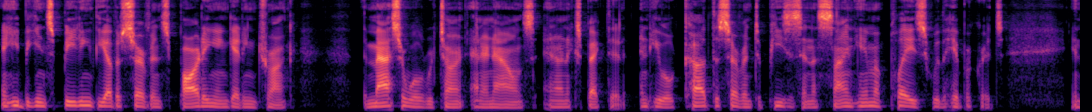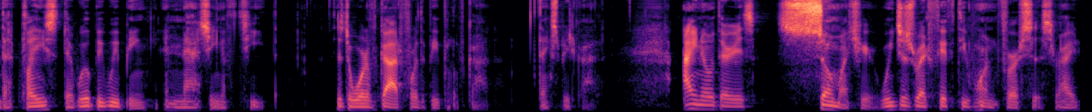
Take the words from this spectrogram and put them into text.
and he begins beating the other servants, partying and getting drunk? The master will return and announce an unexpected, and he will cut the servant to pieces and assign him a place with the hypocrites. In that place there will be weeping and gnashing of teeth. This is the word of God for the people of God. Thanks be to God. I know there is so much here. We just read 51 verses, right?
